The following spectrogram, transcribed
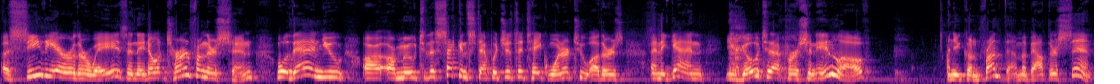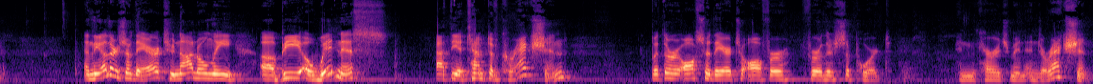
uh, see the error of their ways and they don't turn from their sin, well, then you are, are moved to the second step, which is to take one or two others. And again, you go to that person in love and you confront them about their sin. And the others are there to not only uh, be a witness at the attempt of correction, but they're also there to offer further support and encouragement and direction.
